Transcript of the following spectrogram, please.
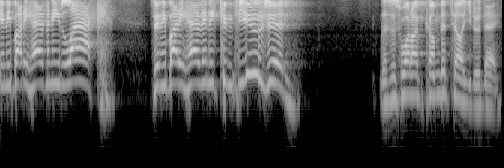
Anybody have any lack? Does anybody have any confusion? This is what I've come to tell you today.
